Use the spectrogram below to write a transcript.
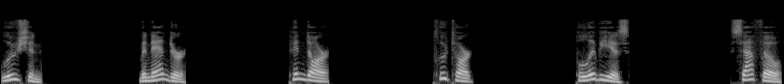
Lucian. Menander. Pindar. Plutarch. Polybius. Sappho.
